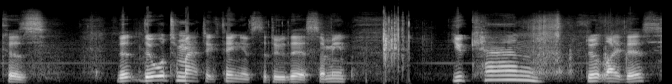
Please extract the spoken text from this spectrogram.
because the, the automatic thing is to do this. I mean, you can do it like this.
